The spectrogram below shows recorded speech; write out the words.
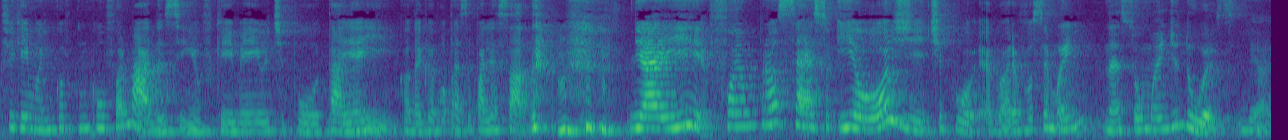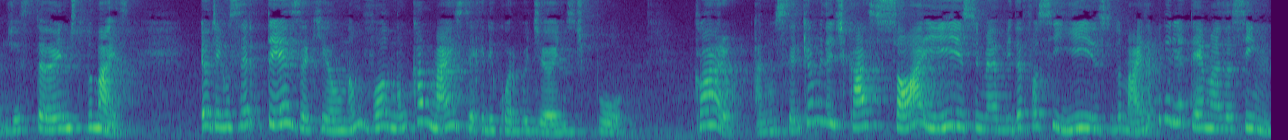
fiquei muito inconformada, assim. Eu fiquei meio tipo, tá, e aí? Quando é que vai voltar essa palhaçada? e aí foi um processo. E hoje, tipo, agora eu vou ser mãe, né? Sou mãe de duas, gestante e tudo mais eu tenho certeza que eu não vou nunca mais ter aquele corpo de antes. Tipo, claro, a não ser que eu me dedicasse só a isso e minha vida fosse isso e tudo mais, eu poderia ter, mas assim,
